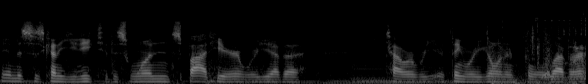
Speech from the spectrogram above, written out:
And this is kind of unique to this one spot here where you have a tower where you, thing where you go in and pull a lever.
